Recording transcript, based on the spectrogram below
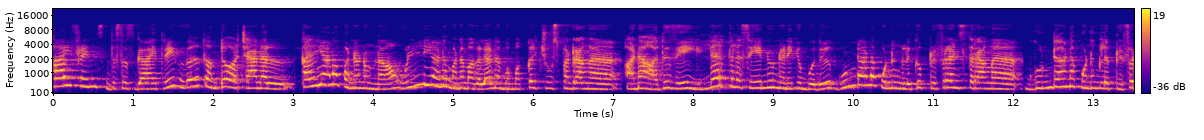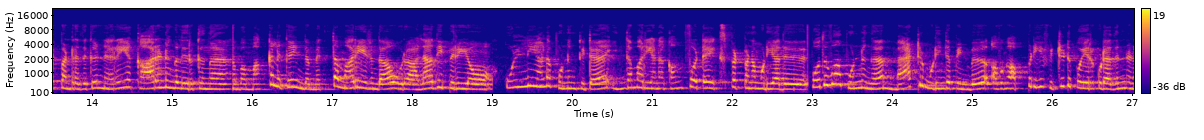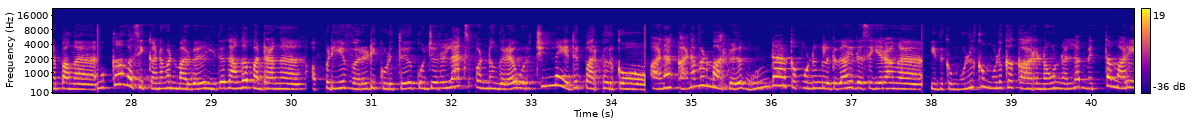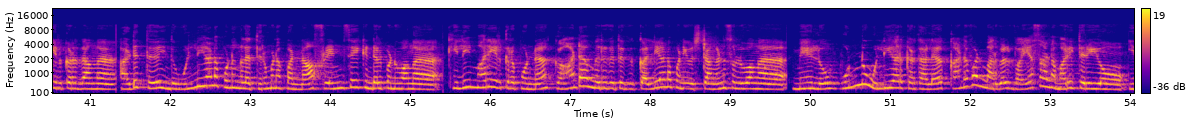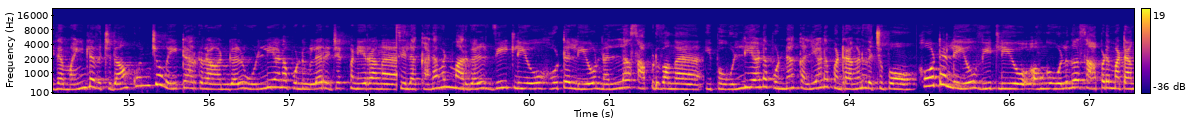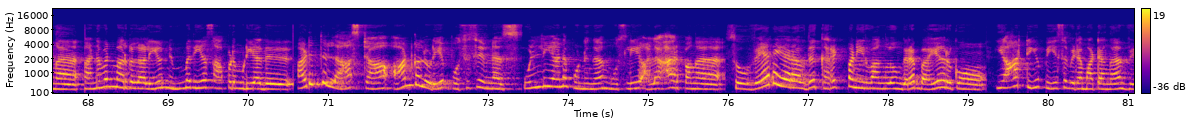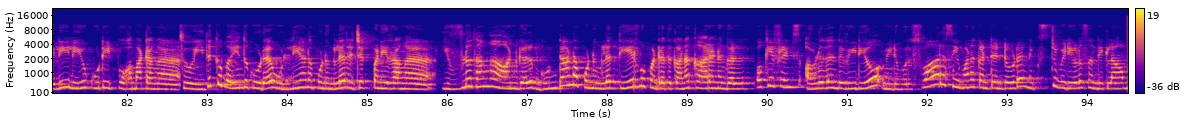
Hi friends this is Gayathri welcome to our channel கல்யாணம் பண்ணணும்னா ஒல்லியான மணமகளை நம்ம மக்கள் சூஸ் பண்ணுறாங்க ஆனால் அதுவே இல்லறத்தில் சேரணும்னு நினைக்கும் போது குண்டான பொண்ணுங்களுக்கு ப்ரிஃபரன்ஸ் தராங்க. குண்டான பொண்ணுங்களை ப்ரிஃபர் பண்ணுறதுக்கு நிறைய காரணங்கள் இருக்குங்க. நம்ம மக்களுக்கு இந்த மெத்த மாதிரி இருந்தால் ஒரு அலாதி பிரியம். ஒல்லியான பொண்ணுங்கிட்ட இந்த மாதிரியான கம்ஃபர்ட்டை எக்ஸ்பெக்ட் பண்ண முடியாது. பொதுவா பொண்ணுங்க மேட்ரு முடிந்த பின்பு அவங்க அப்படியே விட்டுட்டு போயிடக்கூடாதுன்னு நினைப்பாங்க. முக்காவாசி கணவன்மார்கள் இதை தாங்க பண்றாங்க. அப்படியே வருடி கொடுத்து கொஞ்சம் ரிலாக்ஸ் பண்ணுங்கிற ஒரு சின்ன எதிர்பார்ப்பு இருக்கும். ஆனா கணவன்மார்கள் குண்டா இருக்க பொண்ணுங்களுக்கு தான் இதை செய்யறாங்க. இதுக்கு முழுக்க முழுக்க காரணம் நல்லா மெத்த மாதிரி இருக்கிறதாங்க. அடுத்து இந்த ஒல்லியான பொண்ணுங்களை திருமணம் பண்ணா ஃப்ரெண்ட்ஸே கிண்டல் பண்ணுவாங்க. கிளி மாதிரி இருக்கிற பொண்ணை காண்டா மிருகத்துக்கு கல்யாணம் பண்ணி வச்சிட்டாங்கன்னு சொல்லுவாங்க. மேலும் பொண்ணு ஒல்லியா இருக்கிறதால கணவன்மார்கள் வயசான மாதிரி தெரியும். இத மைண்ட்ல வச்சுதான் கொஞ்சம் வெயிட்டா இருக்கிற ஆண்கள் ஒல்லியான பொண்ணுங்களை ரிஜெக்ட் பண்ணிடுறாங்க. சில கணவன்மார்கள் வீட்லயோ ஹோட்டல்லயோ நல்லா சாப்பிடுவாங்க. இப்போ ஒல்லியான பொண்ணை கல்யாணம் பண்றாங்கன்னு வச்சுப்போம். ஹோட்டல்லயோ வீட்லயோ அவங்க ஒழுங்கா சாப்பிட மாட்டாங்க. கணவன்மார்களாலையும் நிம்மதியா சாப்பிட முடியாது. அடுத்து லாஸ்டா ஆண்களுடைய பொசிசிவ்னஸ் ஒல்லியான பொண்ணுங்க மோஸ்ட்லி அழகா இருப்பாங்க. சோ வேற யாராவது கரெக்ட் பண்ணிடுவாங்களோங்கிற பயம் இருக்கும். யார்கிட்டயும் பேச விட மாட்டாங்க. வெளியிலயும் கூட்டிட்டு போக மாட்டாங்க. சோ இதுக்கு பயந்து கூட ஒல்லியான பொண்ணுங்களை ரிஜெக்ட் பண்ணிடுறாங்க. இவ்வளவுதாங்க ஆண்கள் குண்டான பொண்ணுங்களை தேர்வு பண்றதுக்கான காரணங்கள். ஓகே ஃப்ரெண்ட்ஸ் அவ்வளவுதான் இந்த வீடியோ மீண்டும் ஒரு சுவாரஸ்யமான கண்டென்ட்டோட நெக்ஸ்ட் வீடியோல சந்திக்கலாம்.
